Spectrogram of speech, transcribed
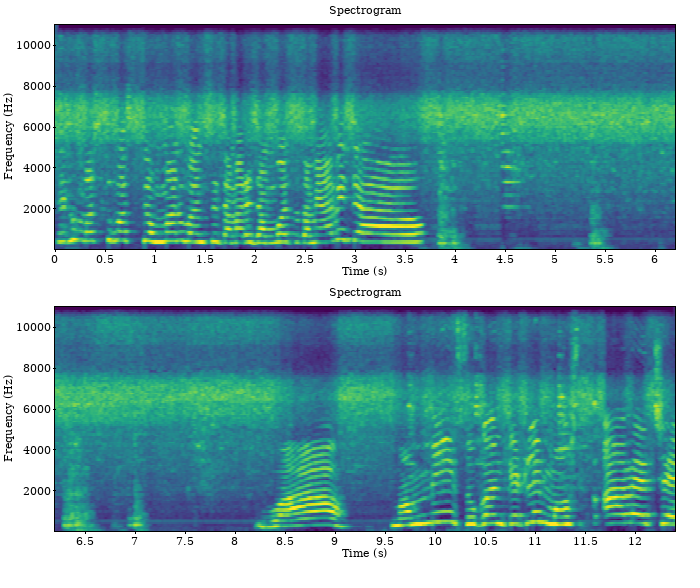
કેટલું મસ્ત મસ્ત જમવાનું બનશે. તમારે જમવું હોય તો તમે આવી જાઓ. વાવ. મમ્મી, સુગંધ કેટલી મસ્ત આવે છે.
